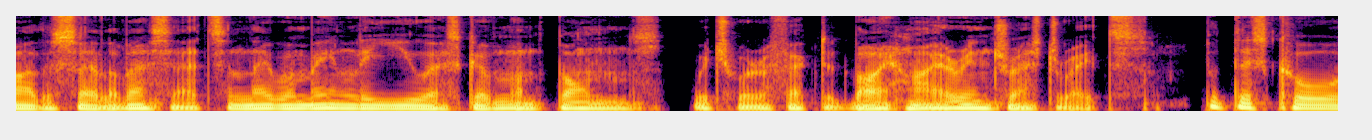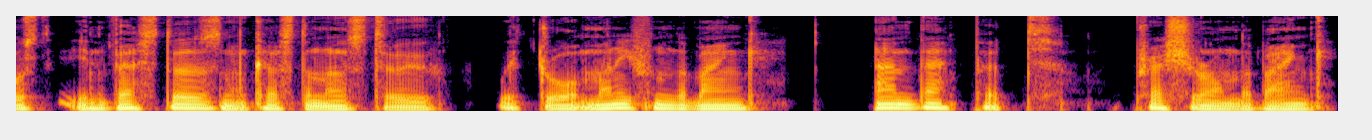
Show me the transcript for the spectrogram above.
by the sale of assets, and they were mainly US government bonds, which were affected by higher interest rates. But this caused investors and customers to withdraw money from the bank, and that put pressure on the bank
